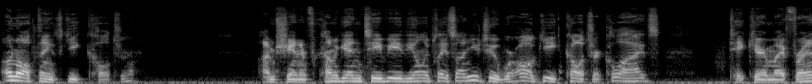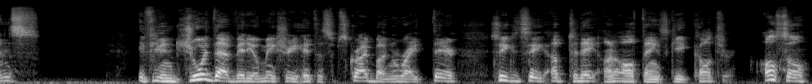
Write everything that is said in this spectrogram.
on all things geek culture. I'm Shannon for Comicgeddon TV, the only place on YouTube where all geek culture collides. Take care, my friends. If you enjoyed that video, make sure you hit the subscribe button right there so you can stay up to date on all things geek culture. Also,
